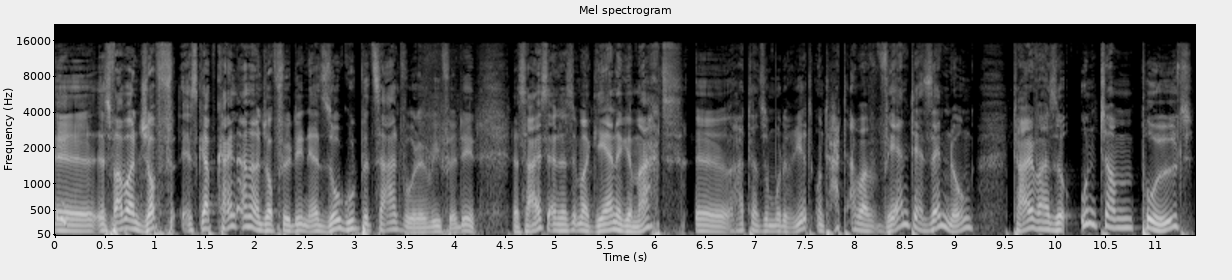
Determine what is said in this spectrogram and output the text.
äh, es war aber ein Job, es gab keinen anderen Job, für den er so gut bezahlt wurde wie für den. Das heißt, er hat das immer gerne gemacht, äh, hat dann so moderiert und hat aber während der Sendung teilweise unterm Pult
